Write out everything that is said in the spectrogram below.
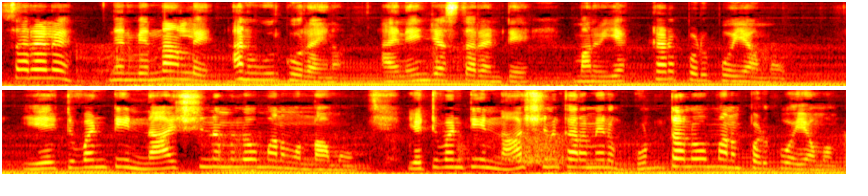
సరేలే నేను విన్నానులే అని ఊరుకోరు ఆయన. ఆయన ఏం చేస్తారంటే మనం ఎక్కడ పడిపోయామో ఎటువంటి నాశనంలో మనం ఉన్నాము ఎటువంటి నాశనకరమైన గుంటలో మనం పడిపోయాము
